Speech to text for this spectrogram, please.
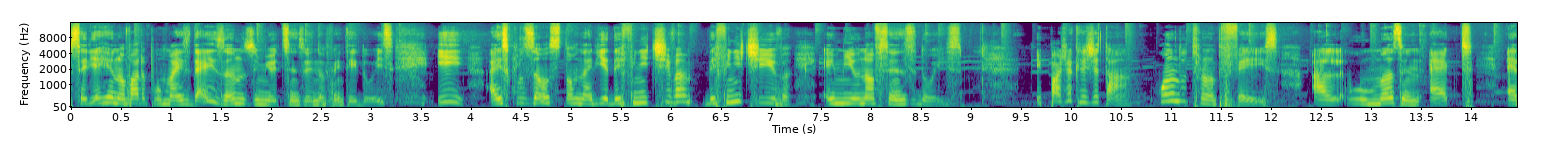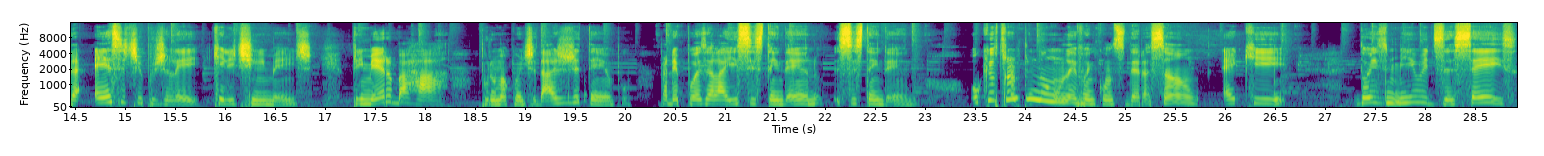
seria renovada por mais 10 anos em 1892 e a exclusão se tornaria definitiva, definitiva em 1902. E pode acreditar, quando Trump fez a, o Muslim Act, era esse tipo de lei que ele tinha em mente. Primeiro barrar por uma quantidade de tempo, para depois ela ir se estendendo e se estendendo. O que o Trump não levou em consideração é que 2016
